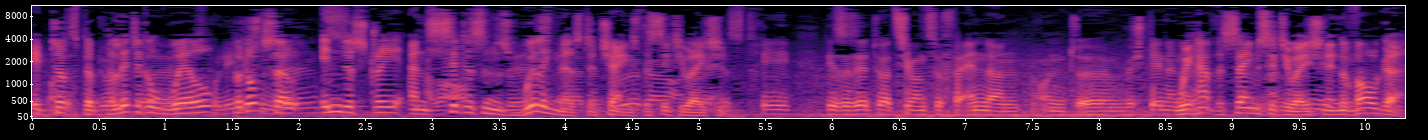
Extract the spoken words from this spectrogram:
It took the political will, but also industry and citizens' willingness to change the situation. We have the same situation in the Volga,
